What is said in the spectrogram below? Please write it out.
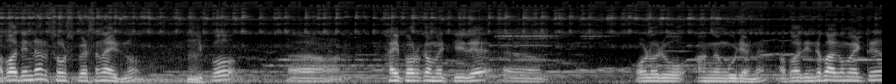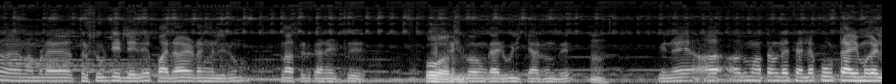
അപ്പോൾ അതിന്റെ റിസോഴ്സ് പേഴ്സൺ ആയിരുന്നു. ഇപ്പോൾ ഹൈ പവർ കമ്മിറ്റിയിൽ ഉള്ളൊരു അംഗം കൂടിയാണ്. അപ്പോൾ അതിന്റെ ഭാഗമായിട്ട് നമ്മുടെ തൃശ്ശൂർ ജില്ലയിൽ പലയിടങ്ങളിലും ക്ലാസ് എടുക്കാനായിട്ട് കൃഷിഭവൻകാർ വിളിക്കാറുണ്ട്. പിന്നെ അത് മാത്രമല്ല ചില കൂട്ടായ്മകൾ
